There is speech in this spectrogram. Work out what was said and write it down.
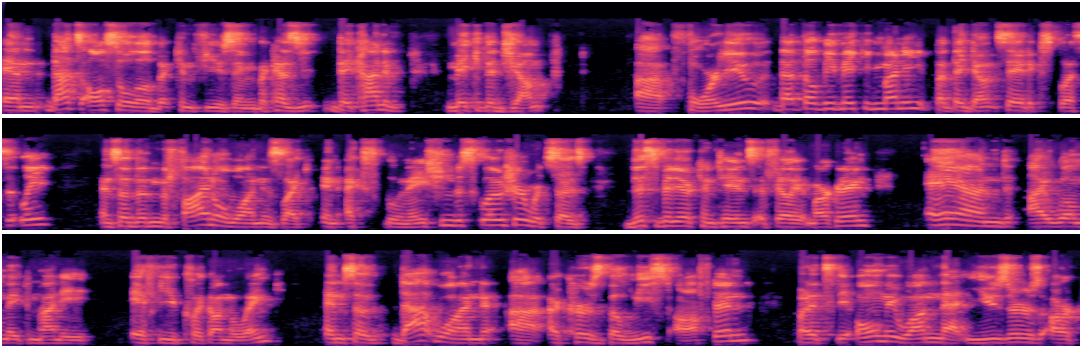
and that's also a little bit confusing because they kind of make the jump uh, for you that they'll be making money, but they don't say it explicitly. And so then the final one is like an explanation disclosure, which says this video contains affiliate marketing and I will make money if you click on the link. And so that one uh, occurs the least often, but it's the only one that users are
